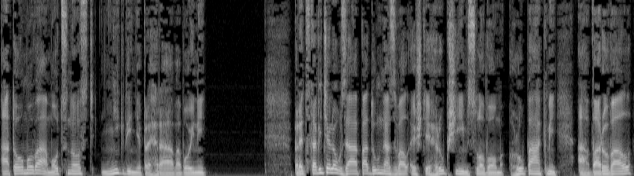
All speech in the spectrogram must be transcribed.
atómová mocnosť nikdy neprehráva vojny. Predstaviteľov západu nazval ešte hrubším slovom hlupákmi a varoval,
